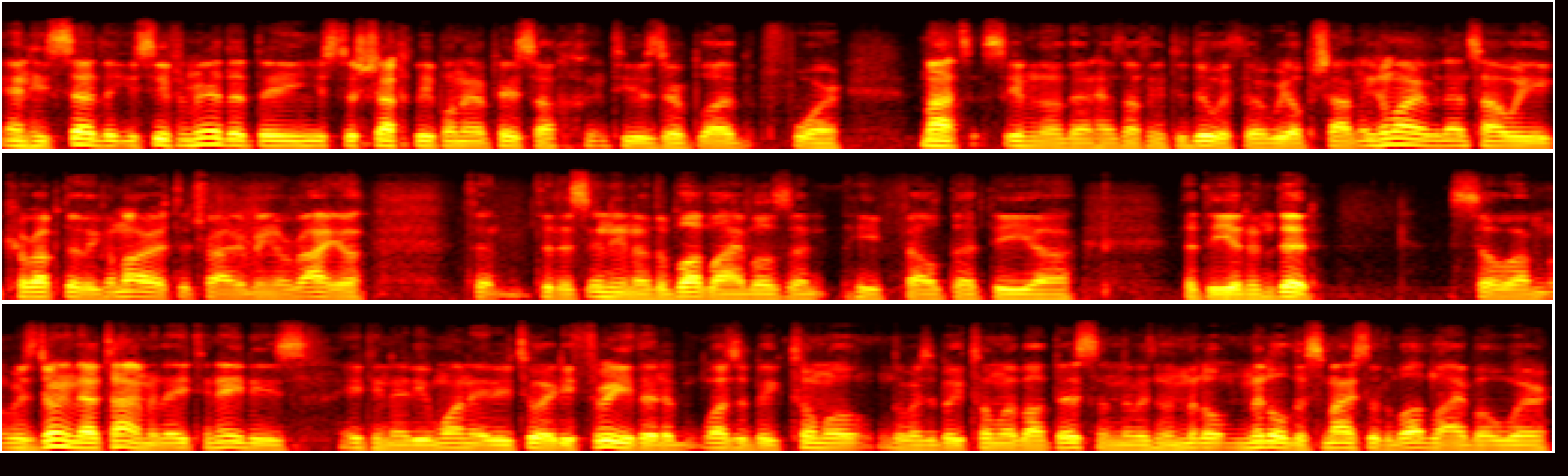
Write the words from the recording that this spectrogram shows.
and he said that you see from here that they used to shech people on Erev Pesach to use their blood for matzahs, even though that has nothing to do with the real pshat in the Gemara. But that's how we corrupted the Gemara to try to bring a raya to, to this Indian of the blood libels that he felt that the uh, that the Yidden did. So um, it was during that time in the 1880s, 1881, 82, 83, that it was a big tumult. There was a big tumult about this, and there was in the middle middle the smice of the blood libel where it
